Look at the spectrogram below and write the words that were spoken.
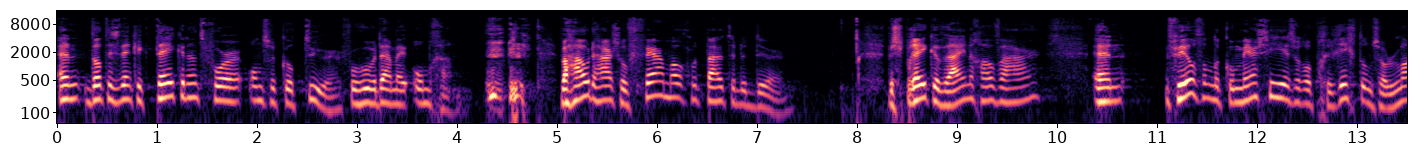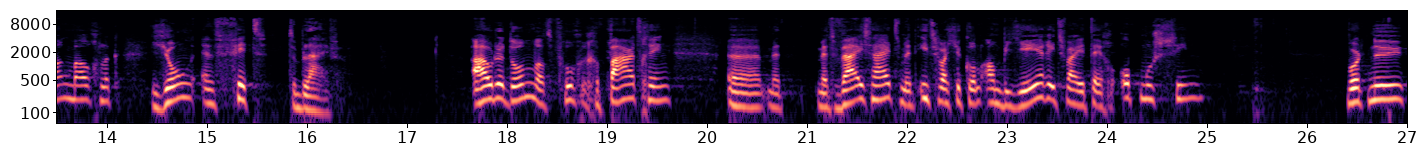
En dat is denk ik tekenend voor onze cultuur, voor hoe we daarmee omgaan. We houden haar zo ver mogelijk buiten de deur. We spreken weinig over haar. En veel van de commercie is erop gericht om zo lang mogelijk jong en fit te blijven. Ouderdom, wat vroeger gepaard ging uh, met, met wijsheid, met iets wat je kon ambiëren, iets waar je tegenop moest zien, wordt nu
